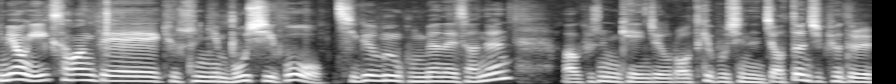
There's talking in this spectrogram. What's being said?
김영익 서강대 교수님 모시고 지금 국면에서는 어, 교수님 개인적으로 어떻게 보시는지 어떤 지표들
